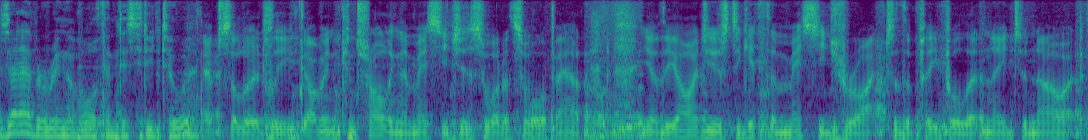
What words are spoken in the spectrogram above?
Does that have a ring of authenticity to it? Absolutely. I mean, controlling the message is what it's all about. You know, the idea is to get the message right to the people that need to know it.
